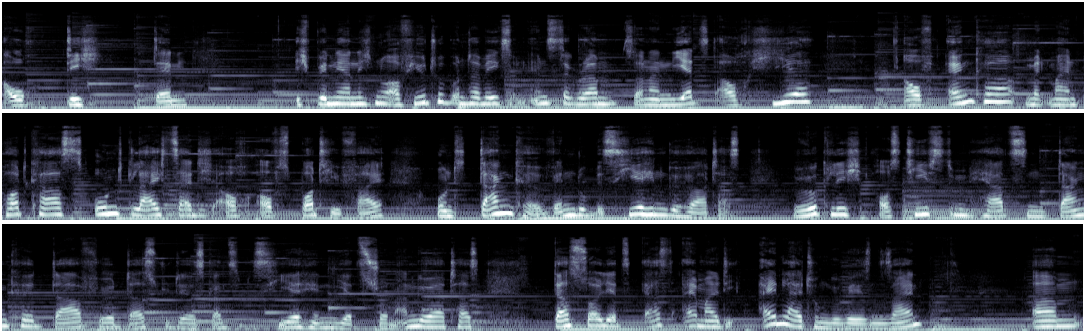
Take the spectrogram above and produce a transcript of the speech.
auch dich. Denn ich bin ja nicht nur auf YouTube unterwegs und Instagram, sondern jetzt auch hier auf Anchor mit meinen Podcasts und gleichzeitig auch auf Spotify. Und danke, wenn du bis hierhin gehört hast. Wirklich aus tiefstem Herzen danke dafür, dass du dir das Ganze bis hierhin jetzt schon angehört hast. Das soll jetzt erst einmal die Einleitung gewesen sein. Ähm,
